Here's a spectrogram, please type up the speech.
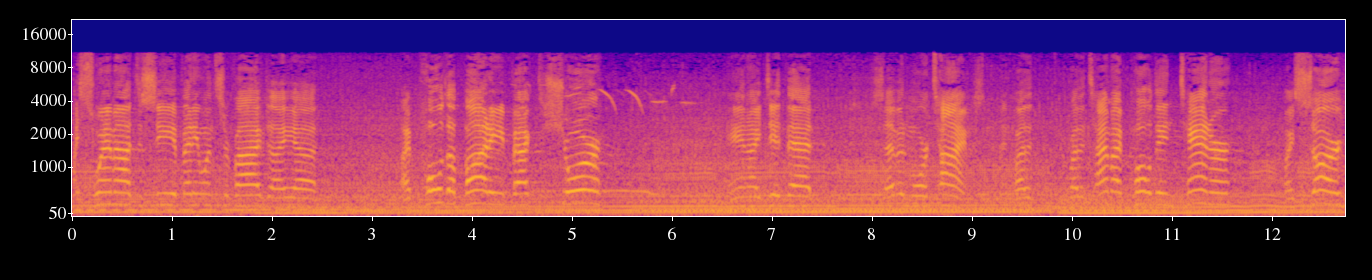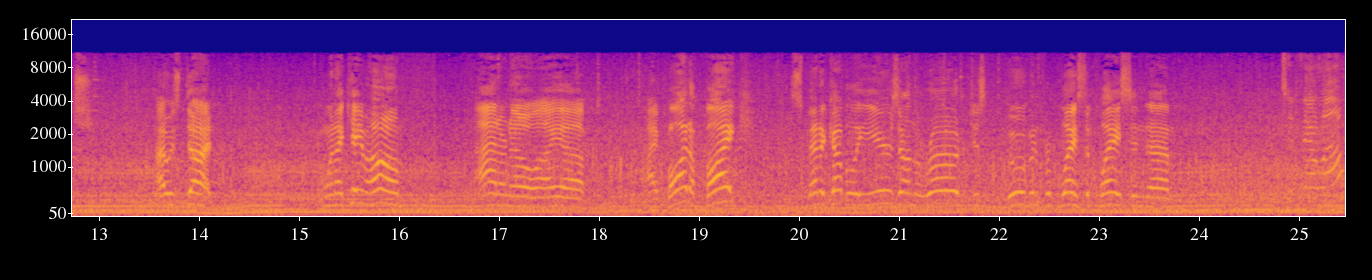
I swam out to see if anyone survived. I, uh, I pulled a body back to shore, and I did that seven more times. And by the by the time I pulled in Tanner, my Sarge, I was done. And when I came home, I don't know, I uh I bought a bike, spent a couple of years on the road, just moving from place to place, and um To farewell,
